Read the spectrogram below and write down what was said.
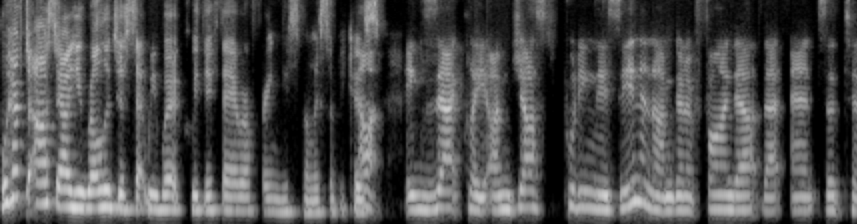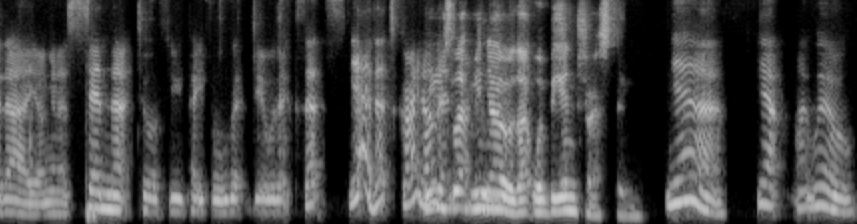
We'll have to ask our urologists that we work with if they're offering this, Melissa, because. Oh, exactly. I'm just putting this in and I'm going to find out that answer today. I'm going to send that to a few people that deal with it. Cause that's, yeah, that's great. Please let me know. That would be interesting. Yeah. Yeah, I will.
